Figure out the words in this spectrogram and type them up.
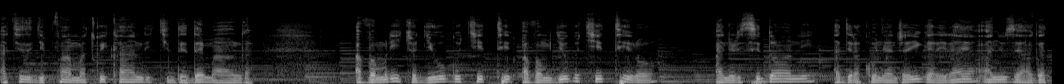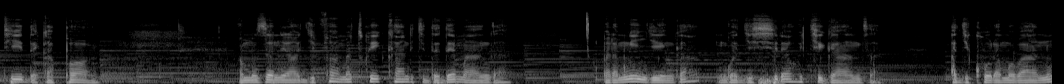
akize igipfamatwi kandi kidedemanga. Ava muri icyo gihugu ava mu gihugu cy'itiro anyura i sidoni agera ku nyanja y'i Galilaya anyuze hagati y'i dekapoli bamuzanira igipfamatwi kandi kidedemanga. Baramwinginga ngo agishyireho ikiganza. Agikura mu bantu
